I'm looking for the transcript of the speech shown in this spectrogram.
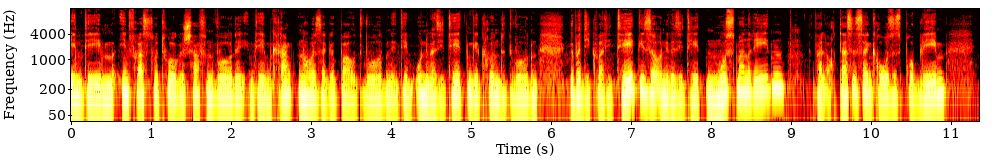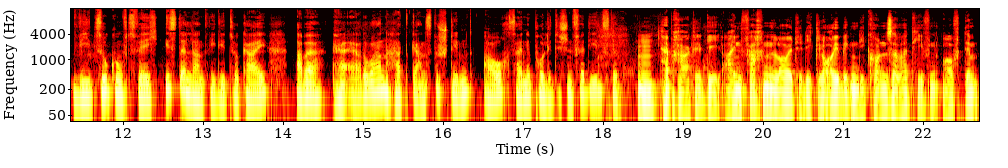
in dem Infrastruktur geschaffen wurde, in dem Krankenhäuser gebaut wurden, in dem Universitäten gegründet wurden. Über die Qualität dieser Universitäten muss man reden, weil auch das ist ein großes Problem. Wie zukunftsfähig ist ein Land wie die Türkei? Aber Herr Erdogan hat ganz bestimmt auch seine politischen Verdienste. Hm. Herr Brakel, die einfachen Leute, die Gläubigen, die Konservativen auf dem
